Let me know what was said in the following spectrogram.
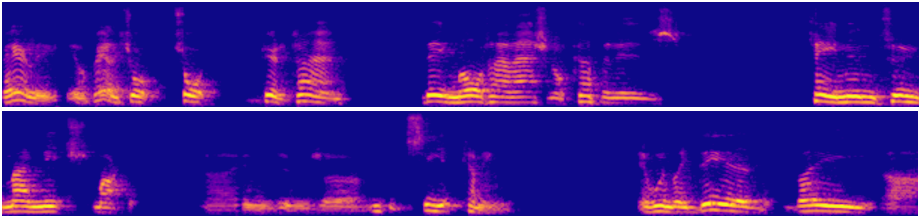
fairly, you know, fairly short, short period of time, big multinational companies came into my niche market. Uh, it was, it was uh, you could see it coming. And when they did, they uh,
